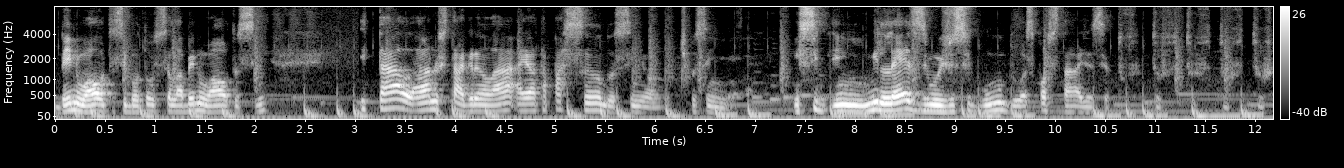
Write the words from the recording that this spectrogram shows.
bem no alto, assim, botou o celular bem no alto, assim. E tá lá no Instagram lá, aí ela tá passando, assim, ó. Tipo assim, em, em milésimos de segundo as postagens, assim. Tuf, tuf, tuf, tuf, tuf.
